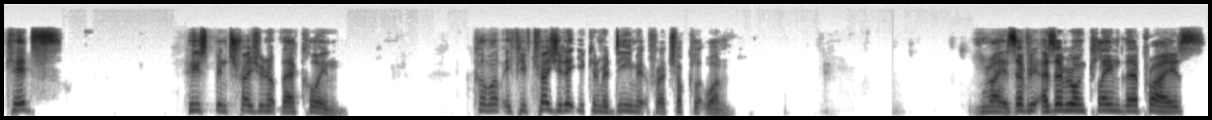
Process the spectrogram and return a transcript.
kids, who's been treasuring up their coin? Come up. If you've treasured it, you can redeem it for a chocolate one. Right, has, every, has everyone claimed their prize?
